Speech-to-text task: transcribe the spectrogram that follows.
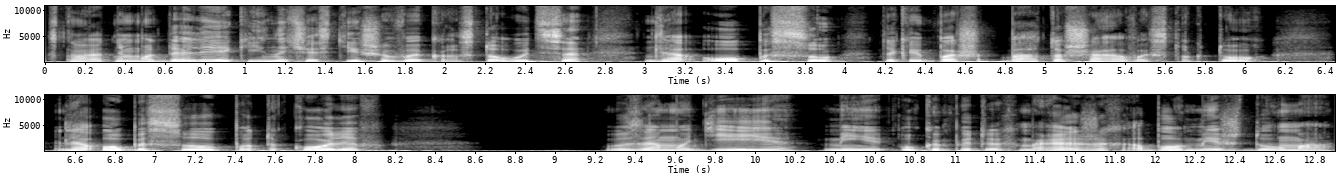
стандартні моделі, які найчастіше використовуються для опису таких багатошарових структур, для опису протоколів взаємодії у комп'ютерних мережах або між двома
